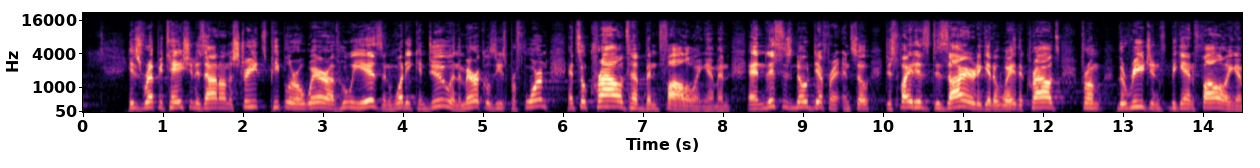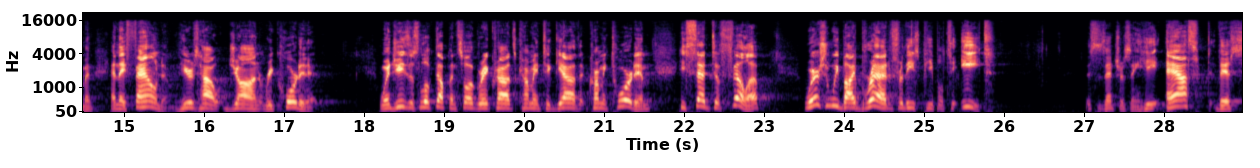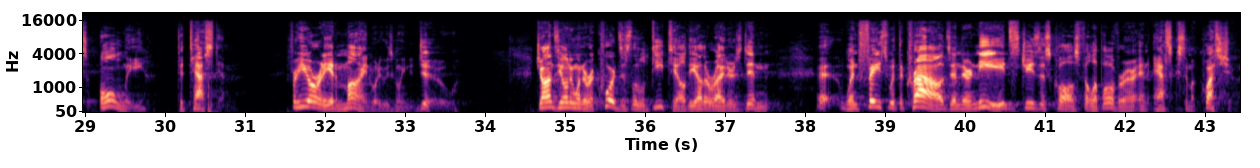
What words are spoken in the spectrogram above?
His reputation is out on the streets. People are aware of who he is and what he can do and the miracles he's performed. And so crowds have been following him. And, and this is no different. And so, despite his desire to get away, the crowds from the region began following him and, and they found him. Here's how John recorded it. When Jesus looked up and saw great crowds coming together, coming toward him, he said to Philip, Where should we buy bread for these people to eat? This is interesting. He asked this only to test him, for he already had in mind what he was going to do. John's the only one who records this little detail, the other writers didn't. Uh, when faced with the crowds and their needs, Jesus calls Philip over and asks him a question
